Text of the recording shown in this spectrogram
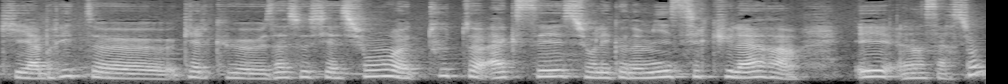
qui abrite euh, quelques associations, euh, toutes axées sur l'économie circulaire et l'insertion.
